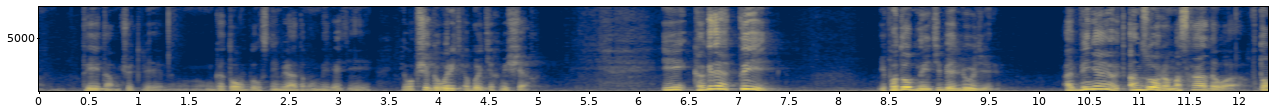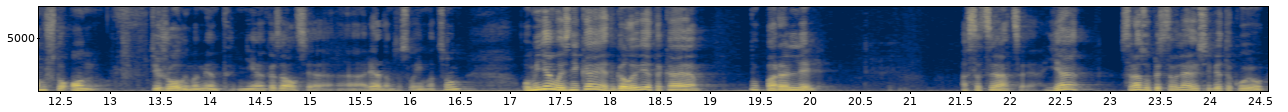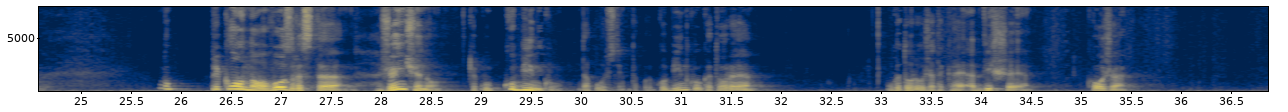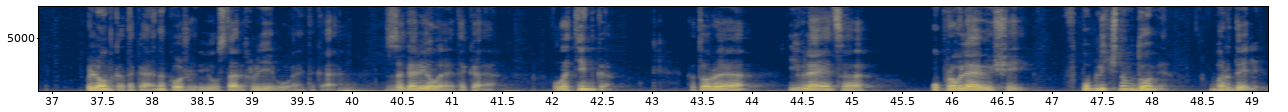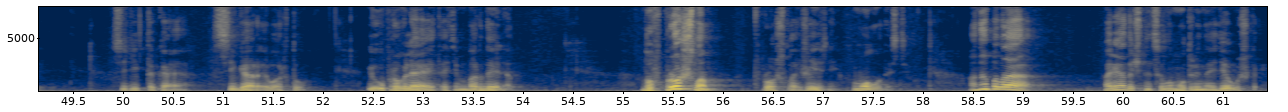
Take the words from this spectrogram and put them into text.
ты там чуть ли готов был с ним рядом умереть и, и вообще говорить об этих вещах. И когда ты и подобные тебе люди обвиняют Анзора Масхадова в том, что он в тяжелый момент не оказался а, рядом со своим отцом, у меня возникает в голове такая ну, параллель, ассоциация. Я сразу представляю себе такую ну, преклонного возраста женщину, какую кубинку, допустим, такую кубинку, которая, у которой уже такая обвисшая кожа, пленка такая на коже, и у старых людей бывает такая, загорелая такая латинка, которая является управляющей в публичном доме, в борделе. Сидит такая с сигарой во рту и управляет этим борделем. Но в прошлом, в прошлой жизни, в молодости, она была порядочной, целомудренной девушкой.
